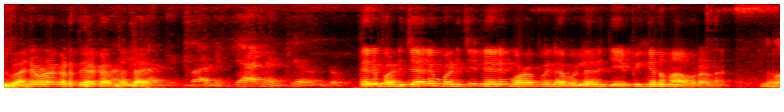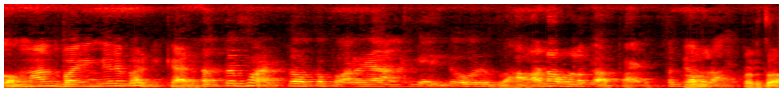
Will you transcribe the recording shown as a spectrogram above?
ഇവൻ ഇവിടെ കിടത്തിയാക്കാന്നല്ലേ? പേര് പഠിക്കാനൊക്കെ ഉണ്ട്. പിള്ളേർ പഠിച്ചാലും പഠിച്ചില്ലേലും കുഴപ്പമില്ല. പിള്ളേരെ ജയിപ്പിക്കണം അവരാണ് പറയണേ. രോമാൻ ഭയങ്കര പഠിക്കാണ്. അന്നത്തെ പഠിത്തമൊക്കെ പറയുകയാണെങ്കിൽ എന്തോ ഒരു പാടമുള്ള പഠിത്തങ്ങളാണ് പഠിത്ത.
